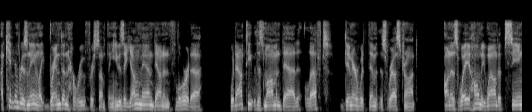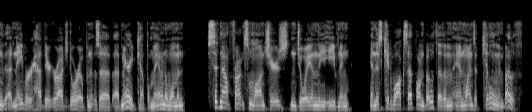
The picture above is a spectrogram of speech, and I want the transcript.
I can't remember his name, like Brendan Harrouff or something. He was a young man down in Florida, went out to eat with his mom and dad, left dinner with them at this restaurant. On his way home, he wound up seeing a neighbor had their garage door open. It was a, a married couple, man and a woman, sitting out front in some lawn chairs, enjoying the evening. And this kid walks up on both of them and winds up killing them both,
